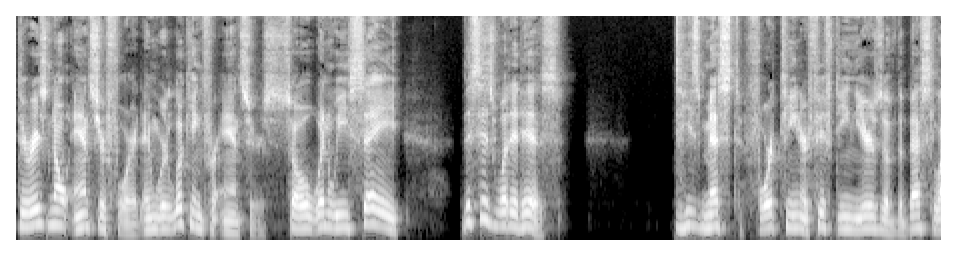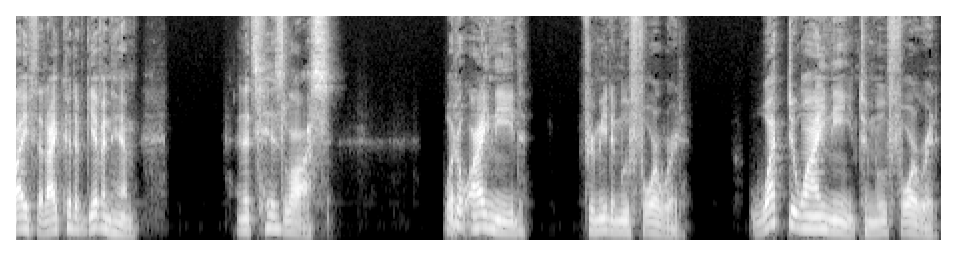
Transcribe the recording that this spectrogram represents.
there is no answer for it, and we're looking for answers. So when we say, this is what it is, he's missed 14 or 15 years of the best life that I could have given him, and it's his loss. What do I need for me to move forward? What do I need to move forward?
